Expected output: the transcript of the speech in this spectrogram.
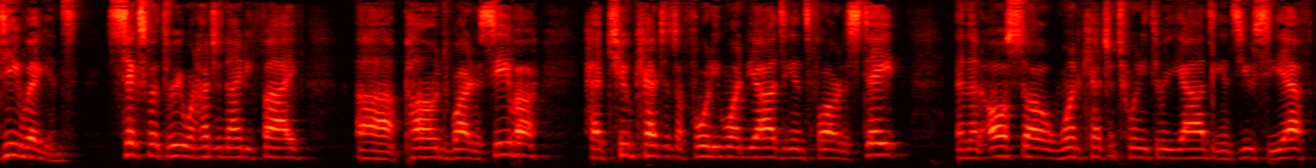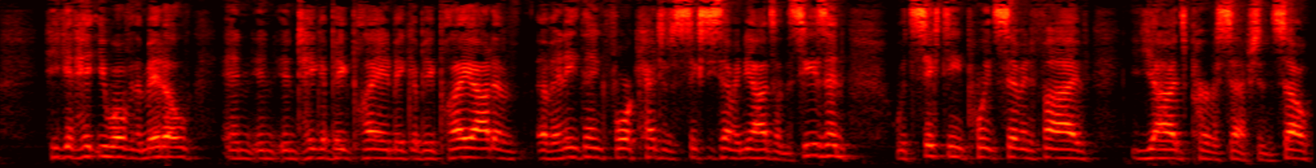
Dee Wiggins, six foot three, 195 uh, pound wide receiver, had two catches of 41 yards against Florida State, and then also one catch of 23 yards against UCF. He can hit you over the middle and, and, and, take a big play and make a big play out of, of anything. Four catches, 67 yards on the season with 16.75 yards per reception. So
